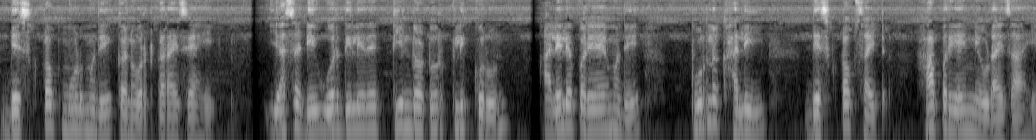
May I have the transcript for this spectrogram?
डेस्कटॉप मोडमध्ये कन्वर्ट करायचे आहे. यासाठी वर दिलेल्या तीन डॉटवर क्लिक करून आलेल्या पर्यायामध्ये पूर्ण खाली डेस्कटॉप साईट हा पर्याय निवडायचा आहे.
